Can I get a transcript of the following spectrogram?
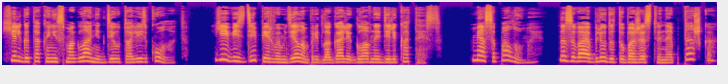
Хельга так и не смогла нигде утолить голод. Ей везде первым делом предлагали главный деликатес — мясо поломы, называя блюдо то божественная пташка,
